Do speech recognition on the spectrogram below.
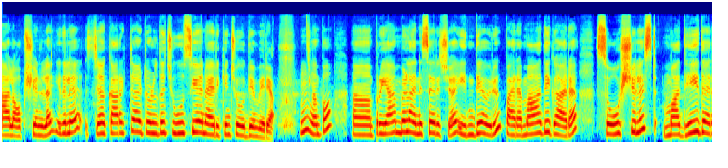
നാല് ഓപ്ഷനിൽ ഇതിൽ കറക്റ്റ് ആയിട്ടുള്ളത് ചൂസ് ചെയ്യാനായിരിക്കും ചോദ്യം വരിക. അപ്പോൾ പ്രിയാമ്പിൾ അനുസരിച്ച് ഇന്ത്യ ഒരു പരമാധികാര സോഷ്യലിസ്റ്റ് മതേതര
